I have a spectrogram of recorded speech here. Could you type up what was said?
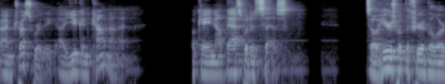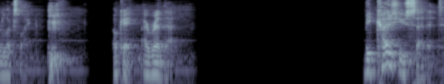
I'm trustworthy. Uh, you can count on it. Okay, now that's what it says. So here's what the fear of the Lord looks like. okay, I read that. Because you said it,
